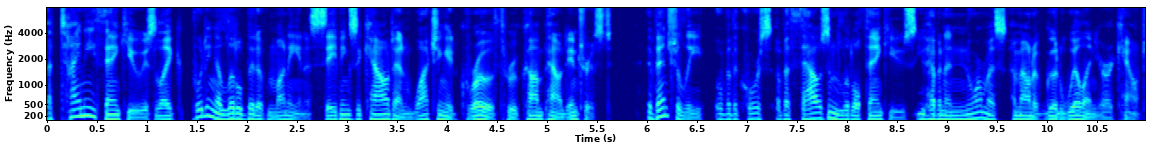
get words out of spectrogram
A tiny thank you is like putting a little bit of money in a savings account and watching it grow through compound interest. Eventually, over the course of a thousand little thank yous, you have an enormous amount of goodwill in your account,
